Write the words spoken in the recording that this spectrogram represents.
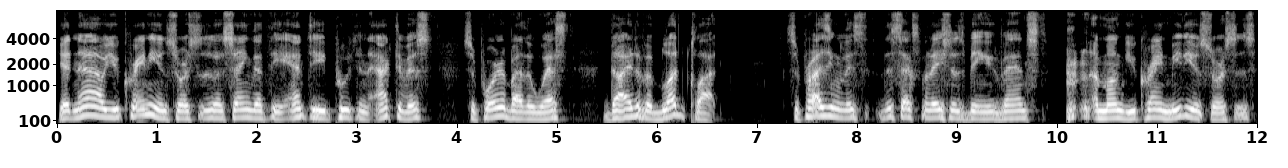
Yet now, Ukrainian sources are saying that the anti Putin activist, supported by the West, died of a blood clot Surprisingly, this, this explanation is being advanced among Ukraine media sources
